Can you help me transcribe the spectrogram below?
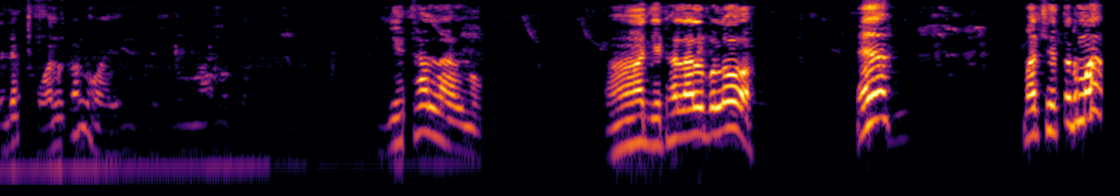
એટલે ફોન કરનો આવ્યો જેઠાલાલ નો હા જેઠાલાલ બોલો. હે? મારા ખેતરમાં?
